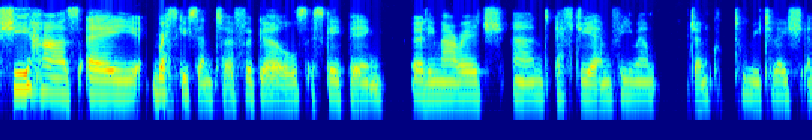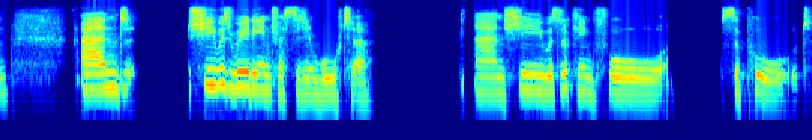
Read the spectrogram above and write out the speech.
she has a rescue centre for girls escaping early marriage and FGM, female genital mutilation. And she was really interested in water and she was looking for support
